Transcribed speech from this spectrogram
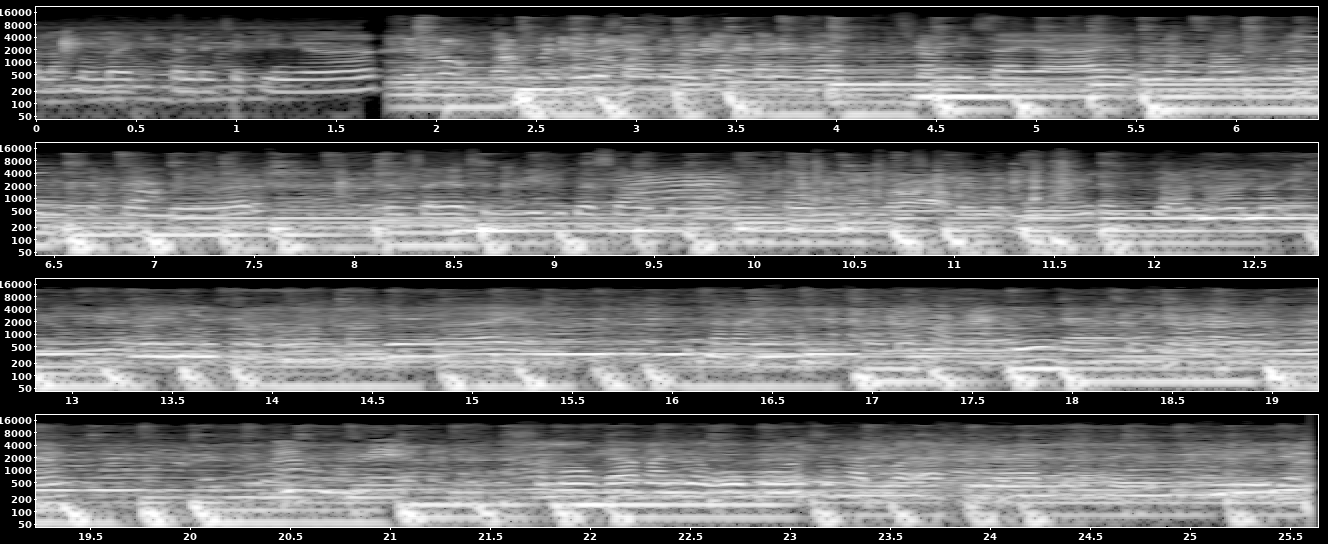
telah membagikan rezekinya. Dan di sini saya mengucapkan buat suami saya yang ulang tahun bulan ini saya sendiri juga sama ulang tahunnya di September ini dan juga anak-anak ini ada yang beberapa ulang tahun juga yang kita rayakan bersama di sini dan Semoga panjang umur, sehat walafiat, dan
